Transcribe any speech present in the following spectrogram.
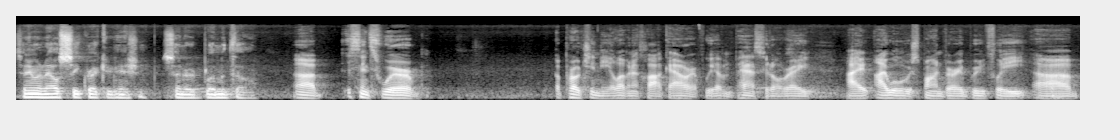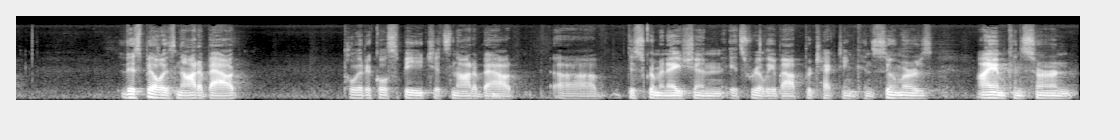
Does anyone else seek recognition? Senator Blumenthal. Uh, Since we're approaching the 11 o'clock hour, if we haven't passed it already, I, I will respond very briefly. Uh, This bill is not about political speech. It's not about uh, discrimination. It's really about protecting consumers. I am concerned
